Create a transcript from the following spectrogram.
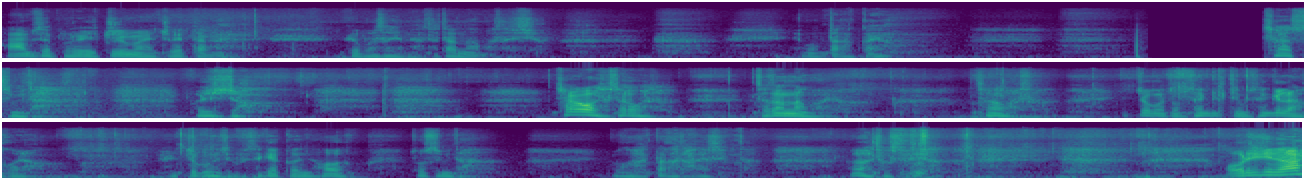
암세포를 일주일 만에 주겠다는 그 버섯입니다. 자작나무 버섯이요. 이건 따갈까요? 찾았습니다. 보시죠. 차가워서 차가워서 자작나무요. 차가워서 이쪽은 좀 생길 지금 생길라고요. 이쪽은 지금 생겼거든요. 어, 좋습니다. 이거 따가 하겠습니다. 아 좋습니다. 오리지널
